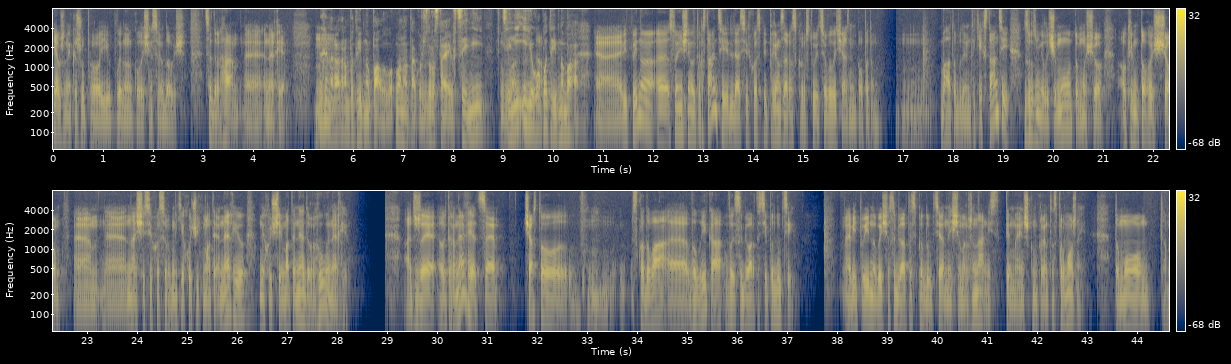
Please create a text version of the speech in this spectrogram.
Я вже не кажу про її вплив на навколишнє середовище. Це дорога е, енергія. Генераторам потрібно паливо. Воно також зростає в ціні, в ціні, і його так. потрібно багато. Е, Відповідно, е, сонячні електростанції для сільхозпідприємств зараз користуються величезним попитом. Багато будуємо таких станцій. Зрозуміло, чому? Тому що, окрім того, що е, е, наші сільхозвиробники хочуть мати енергію, вони хочуть ще й мати недорогу енергію. Адже електроенергія це часто складова е, велика в собівартості продукції. Е, Відповідно, вища собівартість продукція, нижча маржинальність, тим менш конкурентоспроможний. Тому там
